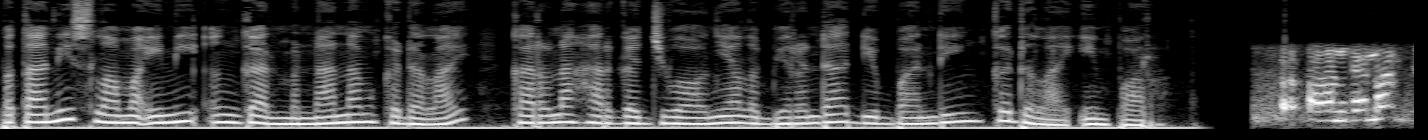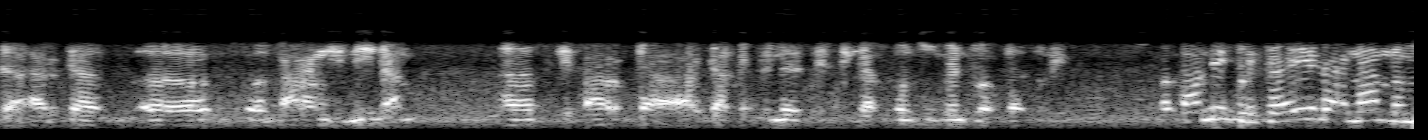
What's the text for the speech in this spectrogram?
petani selama ini enggan menanam kedelai karena harga jualnya lebih rendah dibanding kedelai impor. Pertahankan aja harga uh, sekarang ini kan uh, sekitar harga, harga kedelai di tingkat konsumen 12 ribu. Petani bergairah nanam,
